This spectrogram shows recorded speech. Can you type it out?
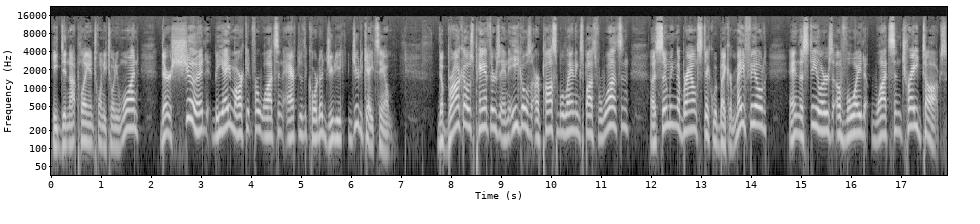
he did not play in 2021. There should be a market for Watson after the court adjudicates him. The Broncos, Panthers, and Eagles are possible landing spots for Watson, assuming the Browns stick with Baker Mayfield and the Steelers avoid Watson trade talks.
